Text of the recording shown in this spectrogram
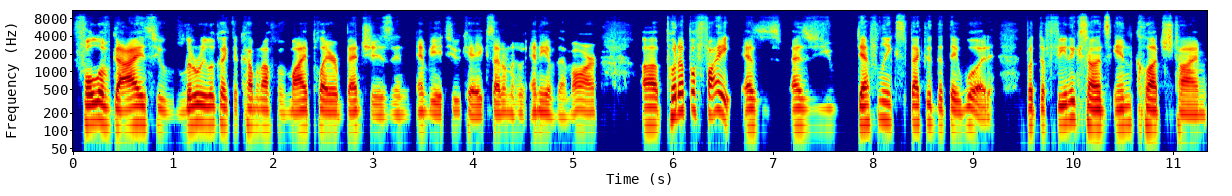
full of guys who literally look like they're coming off of my player benches in NBA 2K because I don't know who any of them are. Uh, put up a fight as as you definitely expected that they would, but the Phoenix Suns in clutch time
